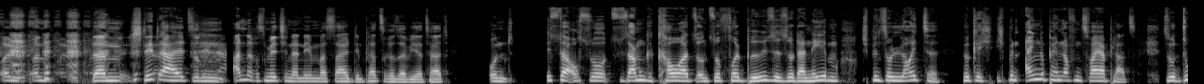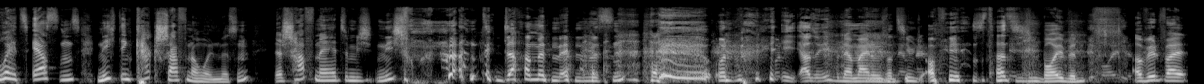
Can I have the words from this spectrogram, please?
und, und dann steht da halt so ein anderes Mädchen daneben, was da halt den Platz reserviert hat. Und ist da auch so zusammengekauert und so voll böse so daneben. Ich bin so, Leute, wirklich, ich bin eingepennt auf dem Zweierplatz. So, du hättest erstens nicht den Kack-Schaffner holen müssen. Der Schaffner hätte mich nicht die Dame nennen müssen. Und ich, also ich bin der Meinung, es war ziemlich obvious, dass ich ein Boy bin. Auf jeden Fall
